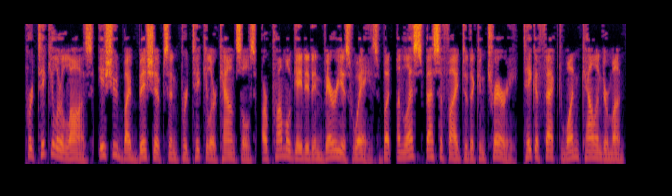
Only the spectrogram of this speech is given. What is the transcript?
Particular laws, issued by bishops and particular councils, are promulgated in various ways but, unless specified to the contrary, take effect one calendar month.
